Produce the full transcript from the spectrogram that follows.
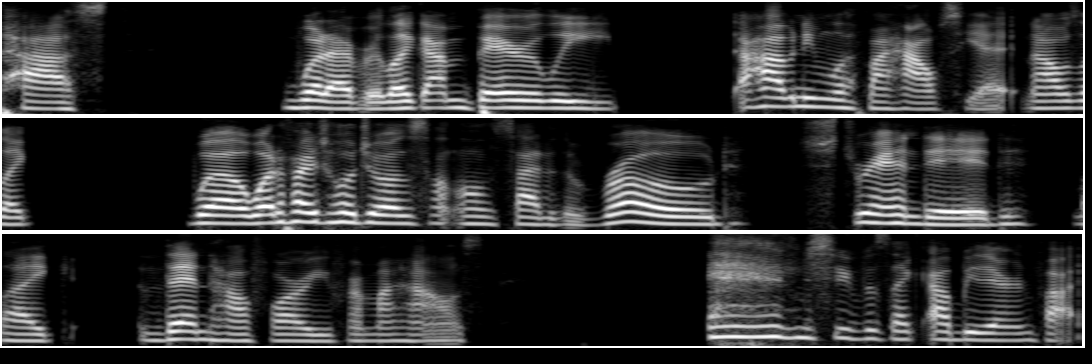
past whatever, like, I'm barely I haven't even left my house yet." And I was like, "Well, what if I told you I was on the side of the road, stranded, like, then how far are you from my house?" And she was like, "I'll be there in 5."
